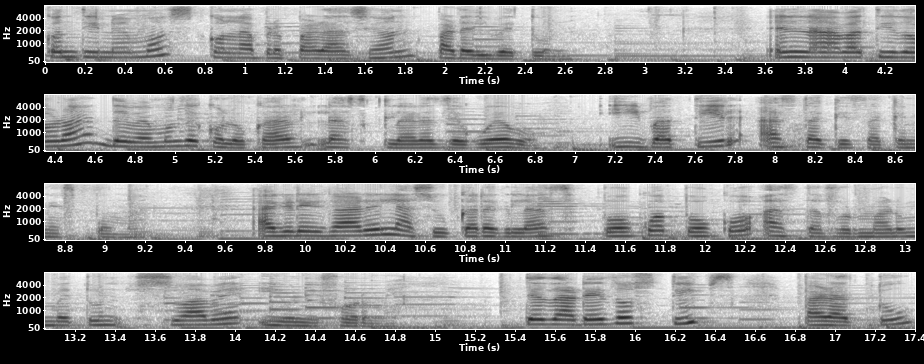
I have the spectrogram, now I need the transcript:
Continuemos con la preparación para el betún. En la batidora debemos de colocar las claras de huevo y batir hasta que saquen espuma. Agregar el azúcar glass poco a poco hasta formar un betún suave y uniforme. Te daré dos tips para tu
